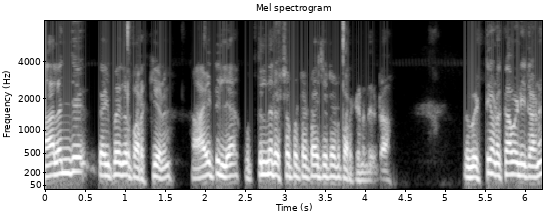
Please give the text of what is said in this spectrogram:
നാലഞ്ച് കയ്പ പറിക്കുകയാണ് ആയിട്ടില്ല. കുത്തിൽ നിന്ന് രക്ഷപ്പെട്ടിട്ട് വെച്ചിട്ടാണ് പറിക്കണത് കേട്ടോ. വെട്ടി ഉണക്കാൻ വേണ്ടിയിട്ടാണ്.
